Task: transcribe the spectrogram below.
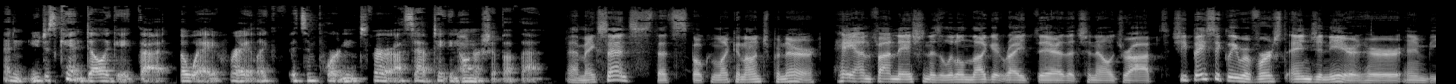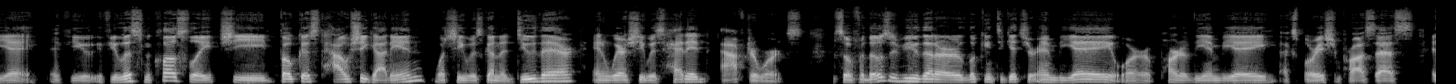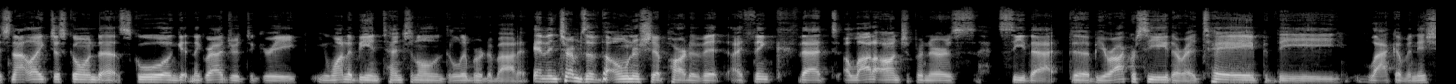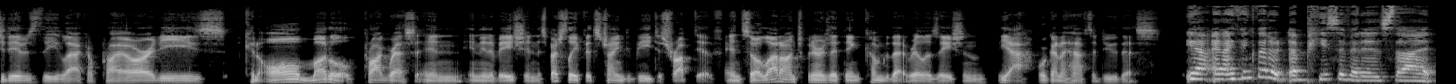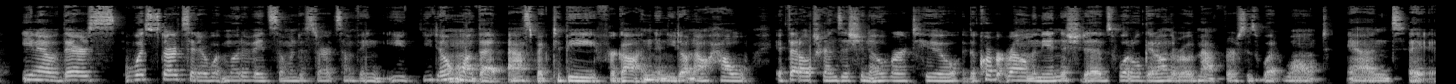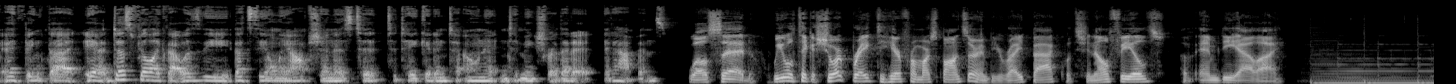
And you just can't delegate that away, right? Like it's important for us to have taken ownership of that. That makes sense. That's spoken like an entrepreneur. Hey, Unfound Nation, there's a little nugget right there that Chanel dropped. She basically reversed engineered her MBA. If you, if you listen closely, she focused how she got in, what she was going to do there, and where she was headed afterwards. So for those of you that are looking to get your MBA or part of the MBA exploration process, it's not like just going to school and getting a graduate degree. You want to be intentional and deliberate about it. And in terms of the ownership part of it, I think that a lot of entrepreneurs see that the bureaucracy, the red tape, the lack of initiatives, the lack of priorities, can all muddle progress in, in innovation, especially if it's trying to be disruptive. And so a lot of entrepreneurs, I think, come to that realization, yeah, we're going to have to do this. Yeah. And I think that a, a piece of it is that you know, there's what starts it or what motivates someone to start something. You, you don't want that aspect to be forgotten and you don't know how, if that'll transition over to the corporate realm and the initiatives, what will get on the roadmap versus what won't. And I, I think that, yeah, it does feel like that was the, that's the only option is to, to take it and to own it and to make sure that it, it happens. Well said. We will take a short break to hear from our sponsor and be right back with Chanel Fields of MD Ally.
